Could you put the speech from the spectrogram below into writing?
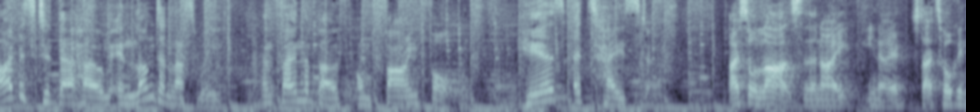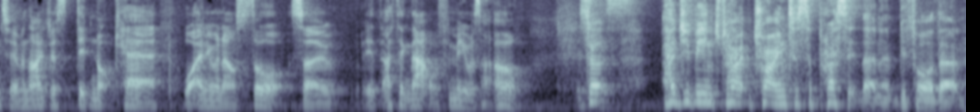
I visited their home in London last week and found them both on fine form. Here's a taster. I saw Lance and then I, you know, started talking to him and I just did not care what anyone else thought. So it, I think that one for me was like, oh. So, had you been try- trying to suppress it then uh, before then?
